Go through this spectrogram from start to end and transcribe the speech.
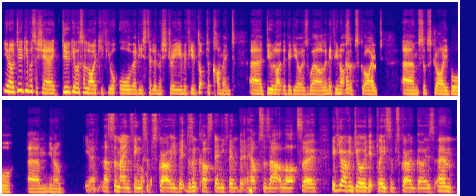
you know, do give us a share. Do give us a like if you're already still in the stream. If you've dropped a comment, uh, do like the video as well. And if you're not Um, subscribed, um, subscribe or, um, you know, Yeah, that's the main thing. Subscribe. It doesn't cost anything, but it helps us out a lot. So if you have enjoyed it, please subscribe, guys. Um,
